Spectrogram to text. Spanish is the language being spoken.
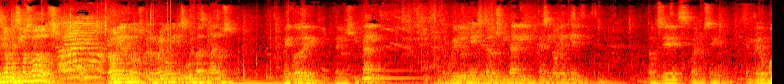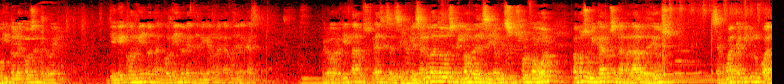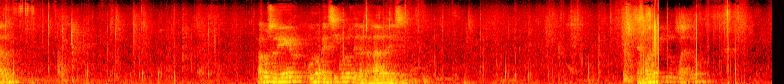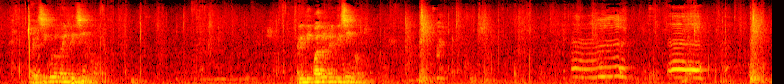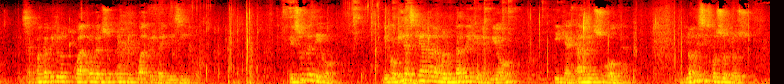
Señor. Decimos todos. Gloria a Dios. Bueno, ruego mis disculpas, hermanos. Vengo de, del hospital. Fui de urgencias al hospital y casi no me atienden. Entonces, bueno, se, se enredó un poquito la cosa, pero bueno, llegué corriendo, tan corriendo que hasta me quedaron la cama de la casa. Pero bueno, aquí estamos, gracias al Señor. Les saludo a todos en el nombre del Señor Jesús. Por favor, vamos a ubicarnos en la palabra de Dios. San Juan capítulo 4. Vamos a leer unos versículos de la palabra del Señor. San Juan capítulo 4, versículo 35. 34 y 35. San Juan capítulo 4, versos 34 y 35. Jesús les dijo, mi comida es que haga la voluntad del que me envió y que acabe su obra. ¿No decís vosotros,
